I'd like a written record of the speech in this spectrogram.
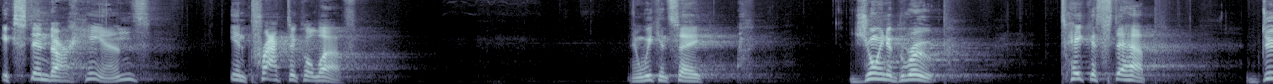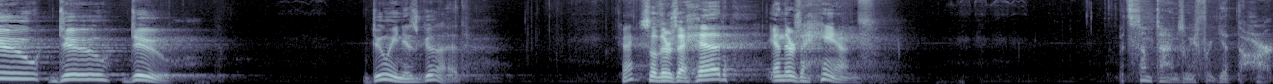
extend our hands in practical love. And we can say, join a group, take a step, do, do, do. Doing is good. Okay? So there's a head and there's a hands. But sometimes we forget the heart.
